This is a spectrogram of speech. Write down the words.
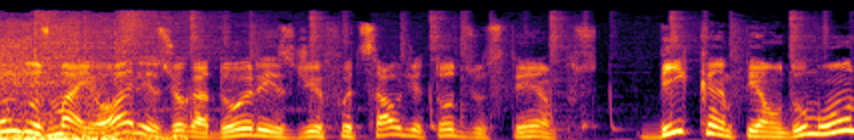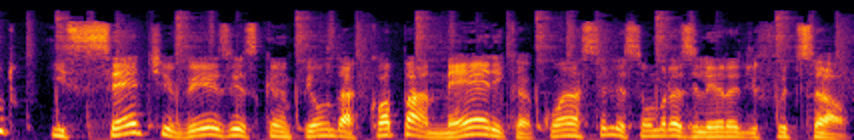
Um dos maiores jogadores de futsal de todos os tempos, bicampeão do mundo e sete vezes campeão da Copa América com a seleção brasileira de futsal.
